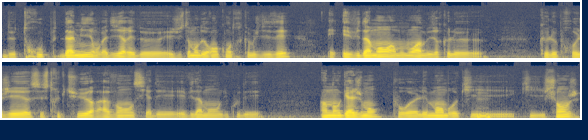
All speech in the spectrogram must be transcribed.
de troupe d'amis on va dire et de et justement de rencontres comme je disais. Et évidemment à un moment à mesure que le que le projet euh, se structure avance il y a des évidemment du coup des un engagement pour euh, les membres qui, qui changent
